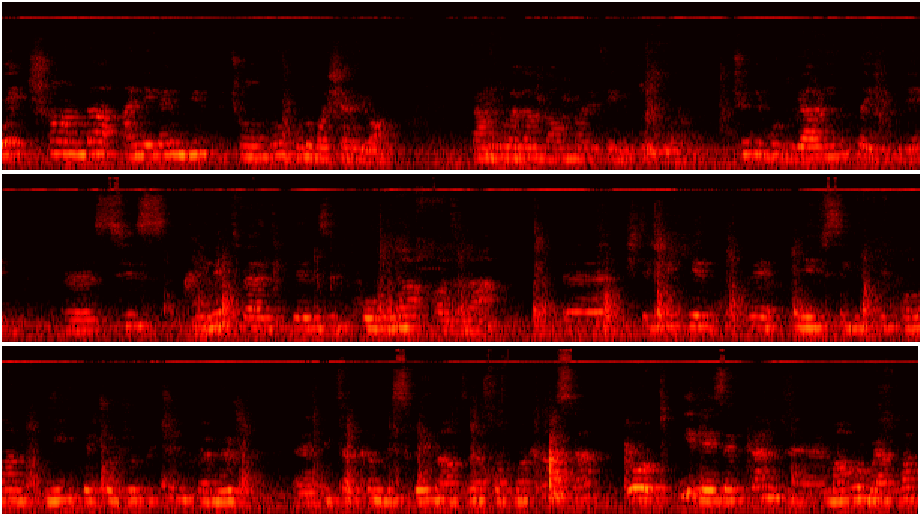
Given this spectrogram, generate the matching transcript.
Ve şu anda annelerin büyük bir çoğunluğu bunu başarıyor. Ben buradan da onları tebrik ediyorum. Çünkü bu duyarlılıkla ilgili e, siz kıymet verdiklerinizi koruma adına e, işte şeker ve nefsi gitti falan deyip de çocuğu bütün ömür e, bir takım risklerin altına sokmaktansa o bir lezzetten e, mahrum bırakmak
